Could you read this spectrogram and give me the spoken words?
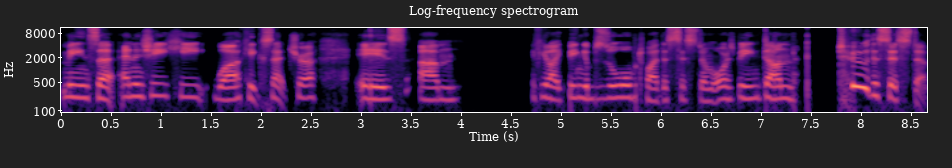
means that energy heat work etc is um if you like, being absorbed by the system or is being done to the system.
